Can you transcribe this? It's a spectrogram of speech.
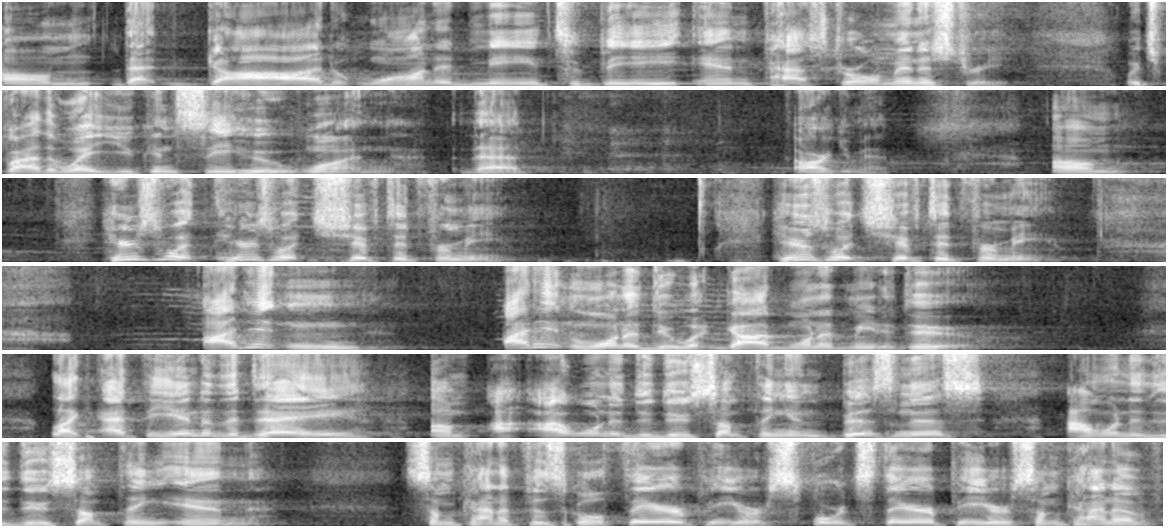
um, that God wanted me to be in pastoral ministry, which, by the way, you can see who won that argument. Um, here's, what, here's what shifted for me. Here's what shifted for me. I didn't, I didn't want to do what God wanted me to do. Like at the end of the day, um, I, I wanted to do something in business. I wanted to do something in some kind of physical therapy or sports therapy or some kind of.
